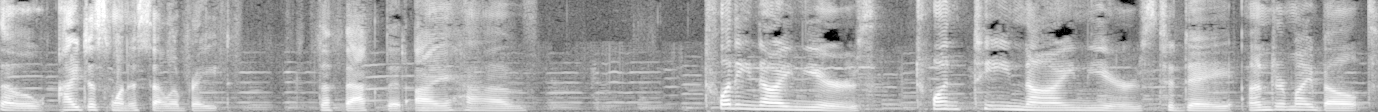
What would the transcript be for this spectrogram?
So I just want to celebrate the fact that I have 29 years, 29 years today under my belt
